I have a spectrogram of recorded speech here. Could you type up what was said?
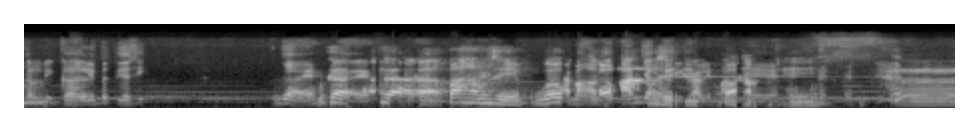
keli- kelibet gak sih? Enggak ya? Enggak, ya? enggak paham sih. Gua Emang agak panjang sih kalimatnya paham ya. sih. Hmm.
